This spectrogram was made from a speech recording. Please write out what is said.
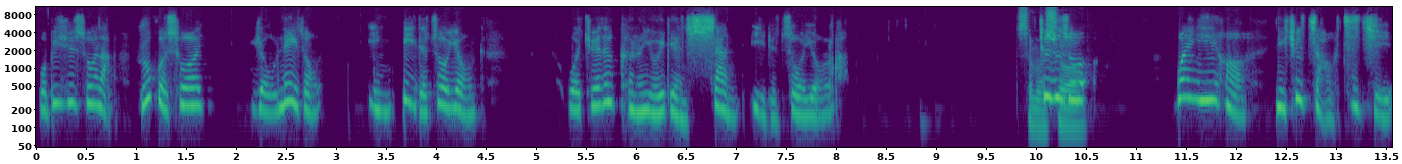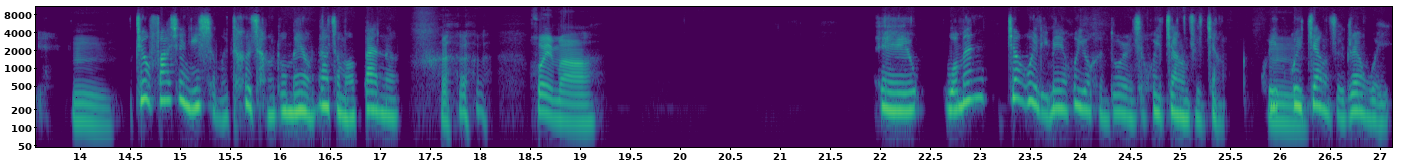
我必须说了，如果说有那种隐蔽的作用，我觉得可能有一点善意的作用了。什么？就是说，万一哈，你去找自己，嗯，就发现你什么特长都没有，那怎么办呢？会吗？诶，我们教会里面会有很多人是会这样子讲，会、嗯、会这样子认为。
